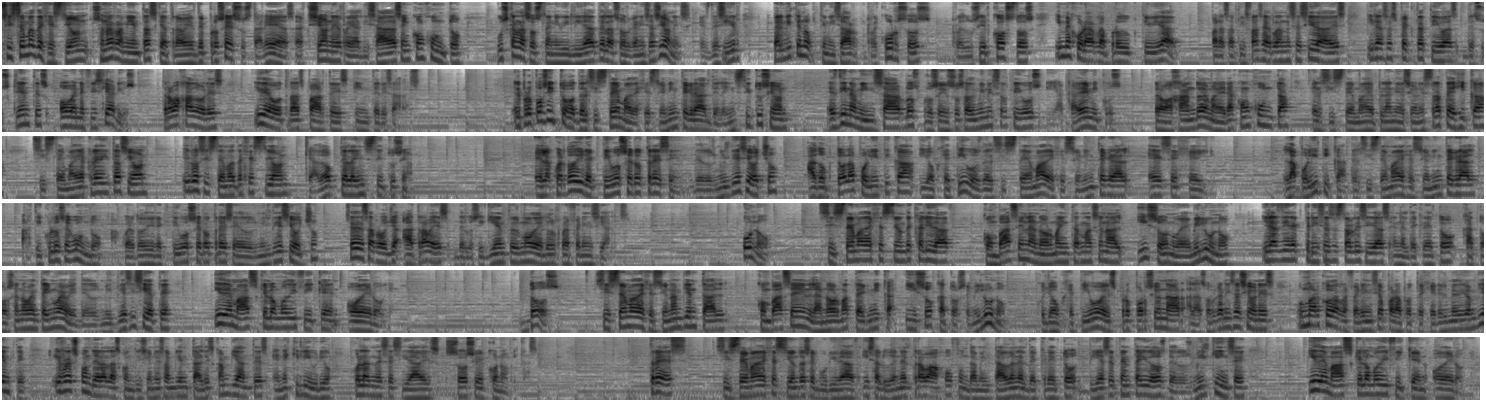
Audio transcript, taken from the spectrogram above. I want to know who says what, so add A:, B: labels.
A: Los sistemas de gestión son herramientas que a través de procesos, tareas, acciones realizadas en conjunto buscan la sostenibilidad de las organizaciones, es decir, permiten optimizar recursos, reducir costos y mejorar la productividad para satisfacer las necesidades y las expectativas de sus clientes o beneficiarios, trabajadores y de otras partes interesadas. El propósito del sistema de gestión integral de la institución es dinamizar los procesos administrativos y académicos, trabajando de manera conjunta el sistema de planeación estratégica, sistema de acreditación y los sistemas de gestión que adopte la institución. El Acuerdo Directivo 013 de 2018 adoptó la política y objetivos del Sistema de Gestión Integral SGI la política del Sistema de Gestión Integral, artículo 2, Acuerdo Directivo 013 de 2018, se desarrolla a través de los siguientes modelos referenciales. 1. Sistema de gestión de calidad con base en la norma internacional ISO 9001 y las directrices establecidas en el decreto 1499 de 2017 y demás que lo modifiquen o deroguen. 2. Sistema de gestión ambiental con base en la norma técnica ISO 14001, cuyo objetivo es proporcionar a las organizaciones un marco de referencia para proteger el medio ambiente y responder a las condiciones ambientales cambiantes en equilibrio con las necesidades socioeconómicas. 3. Sistema de gestión de seguridad y salud en el trabajo fundamentado en el decreto 1072 de 2015 y demás que lo modifiquen o deroguen.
